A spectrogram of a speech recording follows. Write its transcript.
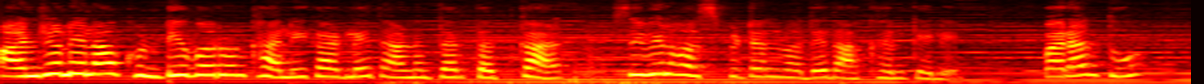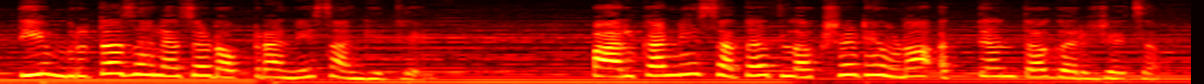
अंजलीला खुंटीवरून खाली काढले त्यानंतर तत्काळ सिव्हिल हॉस्पिटलमध्ये दाखल केले. परंतु ती मृत झाल्याचं डॉक्टरांनी सांगितले. पालकांनी सतत लक्ष ठेवणं अत्यंत गरजेचं.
